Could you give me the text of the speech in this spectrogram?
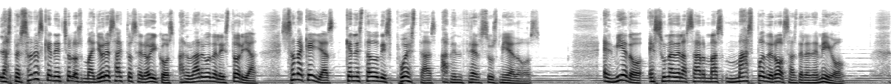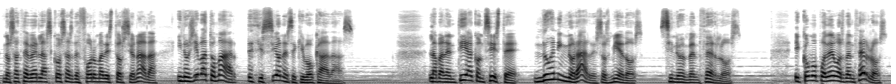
Las personas que han hecho los mayores actos heroicos a lo largo de la historia son aquellas que han estado dispuestas a vencer sus miedos. El miedo es una de las armas más poderosas del enemigo nos hace ver las cosas de forma distorsionada y nos lleva a tomar decisiones equivocadas. La valentía consiste no en ignorar esos miedos, sino en vencerlos. ¿Y cómo podemos vencerlos?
